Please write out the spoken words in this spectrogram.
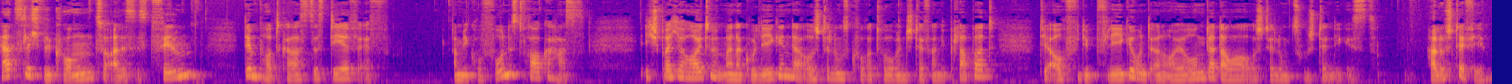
Herzlich willkommen zu Alles ist Film, dem Podcast des DFF. Am Mikrofon ist Frauke Hass. Ich spreche heute mit meiner Kollegin, der Ausstellungskuratorin Stefanie Plappert, die auch für die Pflege und Erneuerung der Dauerausstellung zuständig ist. Hallo Steffi.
